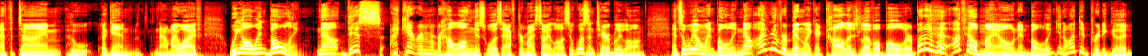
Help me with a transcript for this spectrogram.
at the time, who, again, now my wife, we all went bowling. Now, this, I can't remember how long this was after my sight loss. It wasn't terribly long. And so we all went bowling. Now, I've never been like a college level bowler, but I held my own in bowling. You know, I did pretty good.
